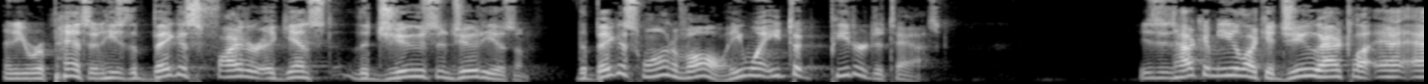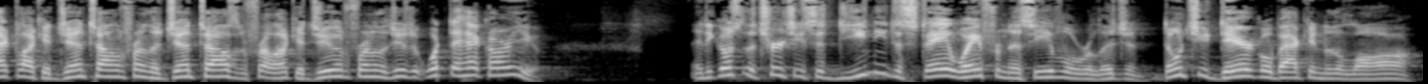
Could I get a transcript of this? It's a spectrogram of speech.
And he repents, and he's the biggest fighter against the Jews and Judaism. The biggest one of all. He went, he took Peter to task. He says, how come you like a Jew act like, act like a Gentile in front of the Gentiles and like a Jew in front of the Jews? What the heck are you? And he goes to the church. He says, do you need to stay away from this evil religion? Don't you dare go back into the law.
